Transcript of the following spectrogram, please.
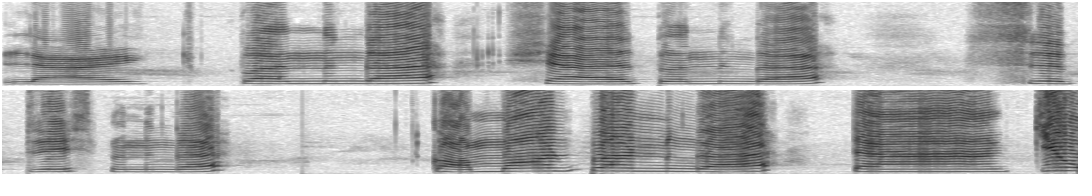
லைக் பண்ணுங்க ஷேர் பண்ணுங்க சப்ஸ்கிரைப் பண்ணுங்க கமெண்ட் பண்ணுங்க. தேங்க்யூ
